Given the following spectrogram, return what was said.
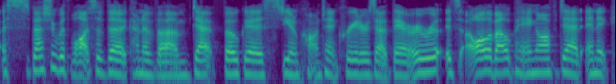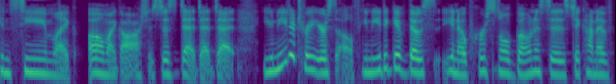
especially with lots of the kind of um, debt focused, you know, content creators out there. It's all about paying off debt, and it can seem like, oh my gosh, it's just debt, debt, debt. You need to treat yourself. You need to give those, you know, personal bonuses to kind of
